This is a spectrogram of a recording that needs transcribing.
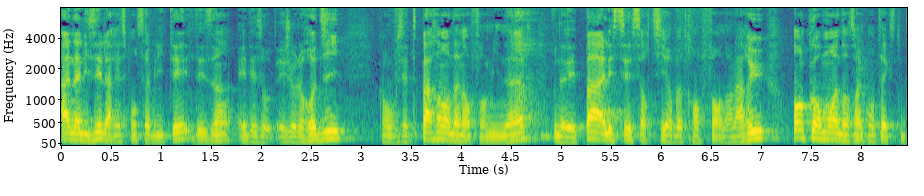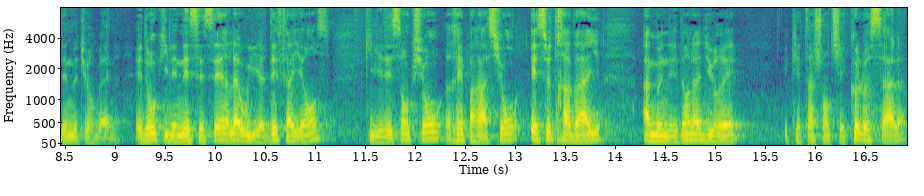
analyser la responsabilité des uns et des autres. Et je le redis, quand vous êtes parent d'un enfant mineur, vous n'avez pas à laisser sortir votre enfant dans la rue, encore moins dans un contexte d'émeute urbaine. Et donc il est nécessaire, là où il y a défaillance, qu'il y ait des sanctions, réparations et ce travail à mener dans la durée, qui est un chantier colossal,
